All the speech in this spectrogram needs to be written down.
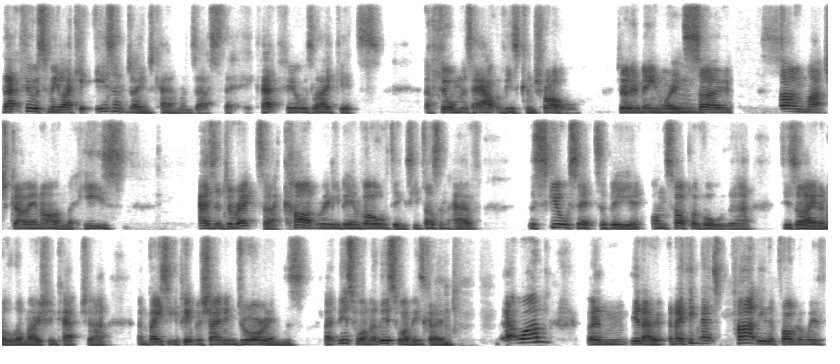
that feels to me like it isn't James Cameron's aesthetic. That feels like it's a film that's out of his control. Do you know what I mean? Where it's Mm. so so much going on that he's as a director can't really be involved in because he doesn't have the skill set to be on top of all the design and all the motion capture. And basically, people are showing him drawings like this one or this one. He's going, that one? And, you know, and I think that's partly the problem with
